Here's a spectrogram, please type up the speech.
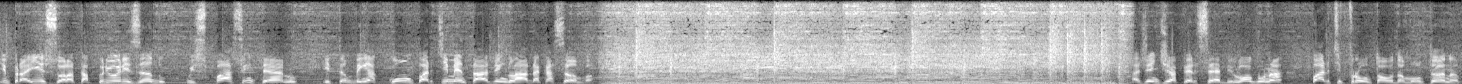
E para isso ela está priorizando o espaço interno e também a compartimentagem lá da caçamba. A gente já percebe logo na parte frontal da Montana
